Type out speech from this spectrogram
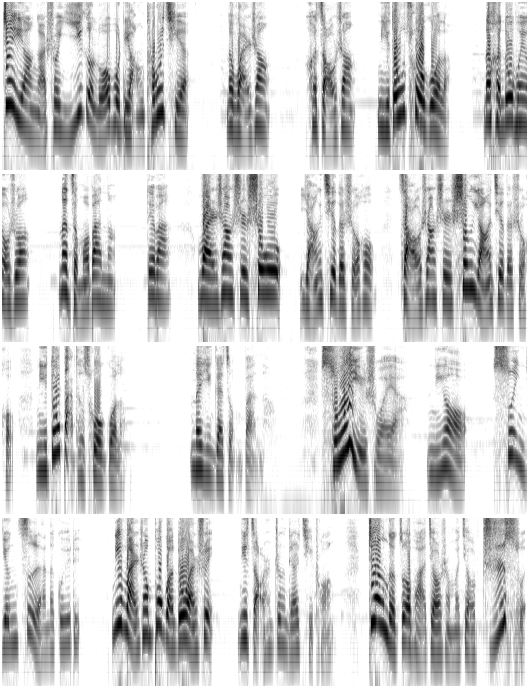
这样啊，说一个萝卜两头切，那晚上和早上你都错过了，那很多朋友说，那怎么办呢？对吧？晚上是收阳气的时候，早上是生阳气的时候，你都把它错过了，那应该怎么办呢？所以说呀，你要顺应自然的规律，你晚上不管多晚睡，你早上正点起床，这样的做法叫什么叫止损？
